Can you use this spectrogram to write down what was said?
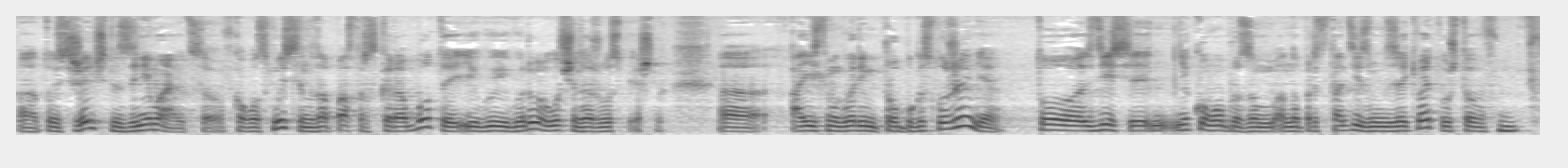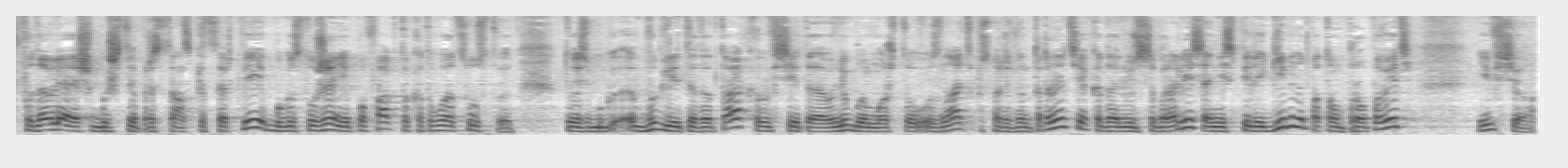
А, то есть женщины занимаются в каком смысле иногда пасторской работой и, и говорю, очень даже успешно. А, а если мы говорим про богослужение, то здесь никаким образом на протестантизм нельзя кивать, потому что в подавляющем большинстве протестантской церкви богослужение по факту которого отсутствует. То есть выглядит это так, все это любой может узнать, посмотреть в интернете, когда люди собрались, они спели гимны, потом проповедь, и все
